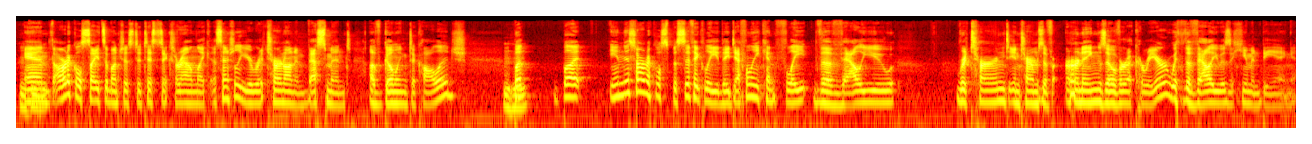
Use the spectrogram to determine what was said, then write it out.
Mm-hmm. And the article cites a bunch of statistics around like essentially your return on investment of going to college. Mm-hmm. But but in this article specifically, they definitely conflate the value returned in terms of earnings over a career with the value as a human being.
